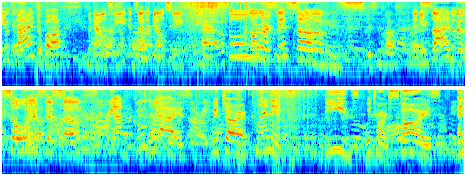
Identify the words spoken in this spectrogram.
Inside the box, The galaxy. Inside of the galaxy, we have solar, solar systems. Inside Inside of the the solar system, we have googly eyes, which are planets, beads, which are stars, and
